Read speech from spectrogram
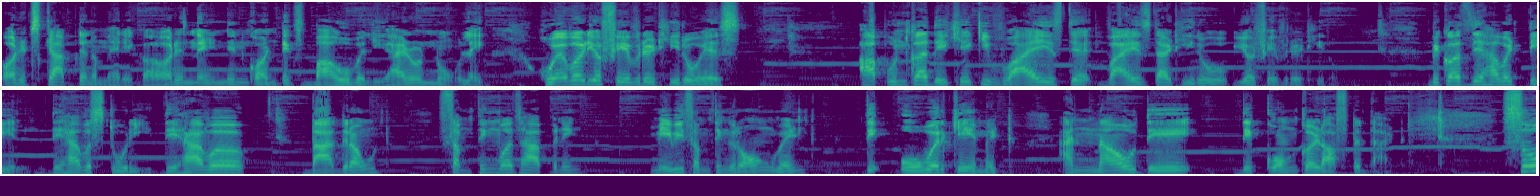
or it's Captain America, or in the Indian context, Bahubali. I don't know. Like whoever your favorite hero is, आप उनका देखिए कि why is there why is that hero your favorite hero? Because they have a tale, they have a story, they have a background. Something was happening, maybe something wrong went. They overcame it, and now they they conquered after that. So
